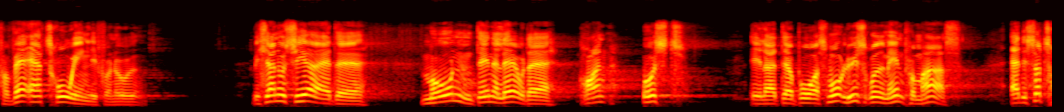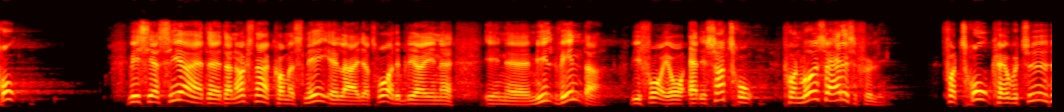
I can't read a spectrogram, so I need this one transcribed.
For hvad er tro egentlig for noget? Hvis jeg nu siger, at øh, månen den er lavet af grøn ost, eller at der bor små lysrøde mænd på Mars, er det så tro? Hvis jeg siger, at uh, der nok snart kommer sne, eller at jeg tror, at det bliver en, øh, en øh, mild vinter, vi får i år, er det så tro? På en måde så er det selvfølgelig. For tro kan jo betyde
